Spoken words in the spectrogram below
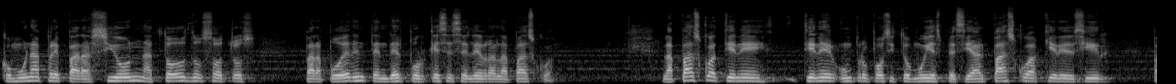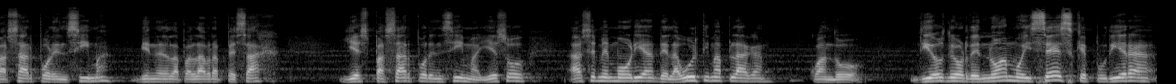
como una preparación a todos nosotros para poder entender por qué se celebra la Pascua. La Pascua tiene, tiene un propósito muy especial. Pascua quiere decir pasar por encima, viene de la palabra pesaj, y es pasar por encima. Y eso hace memoria de la última plaga, cuando Dios le ordenó a Moisés que pudiera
